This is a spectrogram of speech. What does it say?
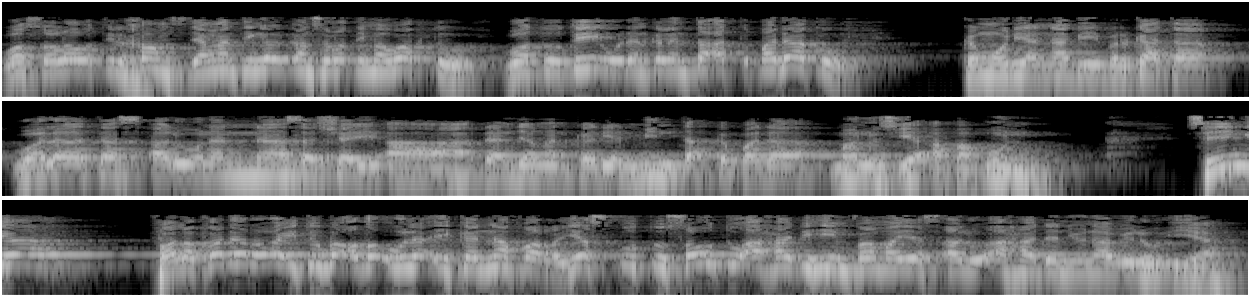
Wa salawatil khams jangan tinggalkan salat lima waktu. Wa tuti'u dan kalian taat kepadaku Kemudian Nabi berkata, "Wala tas'aluna an-nasa syai'a" dan jangan kalian minta kepada manusia apapun. Sehingga falaqad ra'aitu ba'dha ulaika nafar yasqutu sautu ahadihim fama yas'alu ahadan yunawilu iya.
